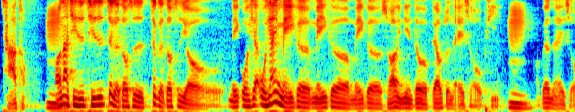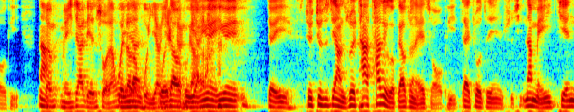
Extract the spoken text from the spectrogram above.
茶桶。嗯、哦，那其实其实这个都是这个都是有每我相我相信每一个每一个每一个手摇饮店都有标准的 SOP，嗯，标准的 SOP。那每一家连锁，但味道都不一样，味道不一样，因为因为对，就就是这样子，所以它它就有个标准的 SOP 在做这件事情。那每一间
